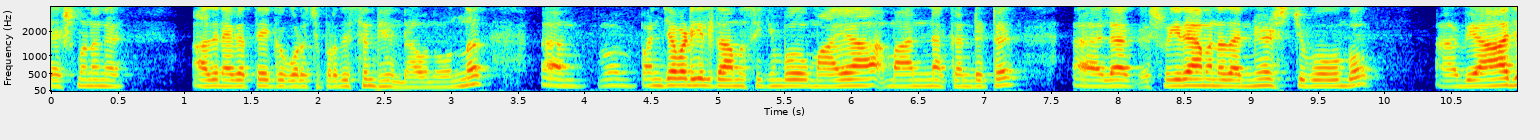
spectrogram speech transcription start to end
ലക്ഷ്മണന് അതിനകത്തേക്ക് കുറച്ച് പ്രതിസന്ധി ഉണ്ടാകുന്നു ഒന്ന് പഞ്ചവടിയിൽ താമസിക്കുമ്പോൾ മായാ മാനിനെ കണ്ടിട്ട് ശ്രീരാമൻ അത് അന്വേഷിച്ചു പോകുമ്പോൾ വ്യാജ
